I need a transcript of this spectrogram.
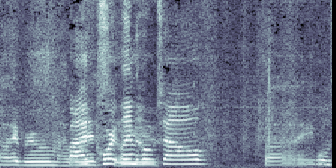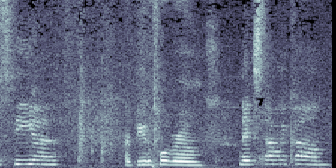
Bye room. I Bye, Portland. Hotel. Bye. We'll see ya Our beautiful room. next time we come.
